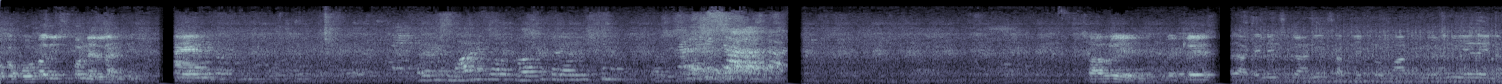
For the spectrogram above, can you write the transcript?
ఒక ఫోటో తీసుకొని వెళ్ళండి. మార్నింగ్ సాల్వ్ చేయండి ఇప్పుడు ఎట్లా చేస్తారు? అటెండెన్స్ కానీ సబ్జెక్ట్లో మార్కులు కానీ ఏదైనా.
